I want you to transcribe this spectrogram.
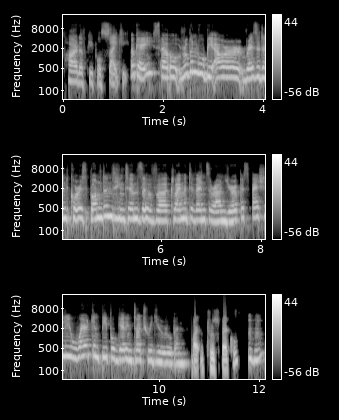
part of people's psyche Okay, so Ruben will be our resident correspondent in terms of uh, climate events around Europe, especially. Where can people get in touch with you, Ruben? By through SPECO hmm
